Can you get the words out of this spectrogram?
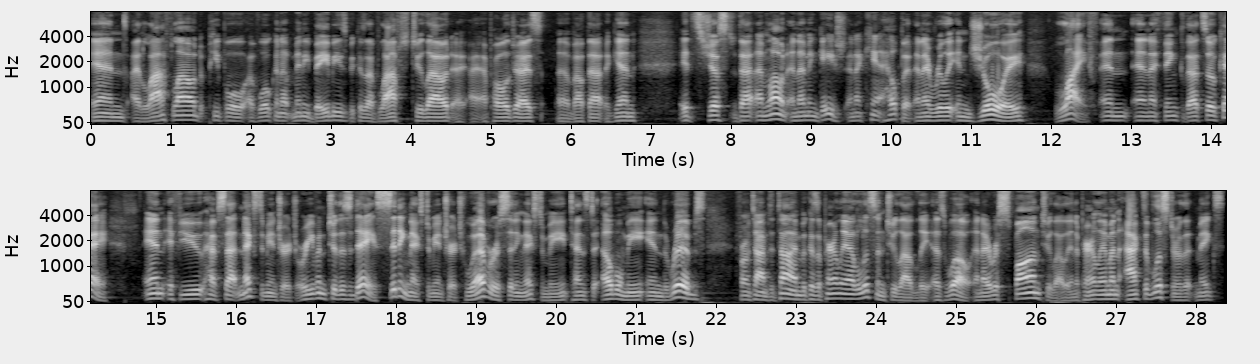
and I laugh loud. People, I've woken up many babies because I've laughed too loud. I, I apologize about that again. It's just that I'm loud and I'm engaged and I can't help it. And I really enjoy life and and I think that's okay. And if you have sat next to me in church, or even to this day, sitting next to me in church, whoever is sitting next to me tends to elbow me in the ribs from time to time because apparently I listen too loudly as well, and I respond too loudly. And apparently I'm an active listener that makes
